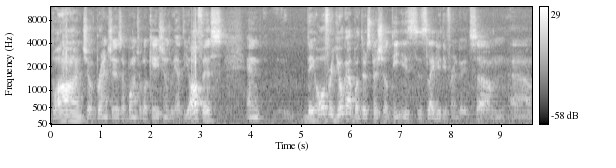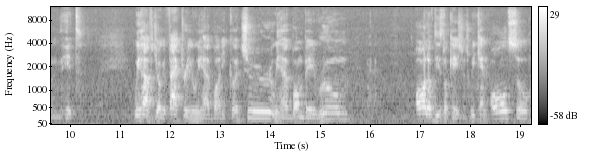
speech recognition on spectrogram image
bunch of branches, a bunch of locations. We have the office, and they offer yoga, but their specialty is slightly different. It's um, um, HIIT. We have Yoga Factory, we have Body Couture, we have Bombay Room, all of these locations. We can also,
